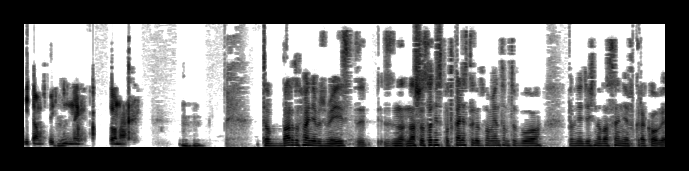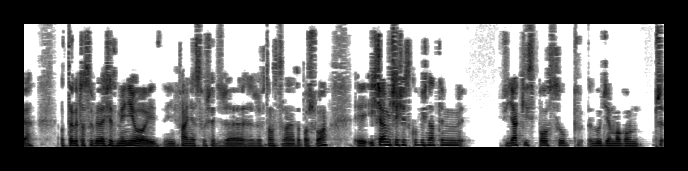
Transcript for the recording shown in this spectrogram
i tam w tych mhm. innych zonach. Mhm. To bardzo fajnie brzmi. Nasze ostatnie spotkanie, z tego co pamiętam, to było pewnie gdzieś na basenie w Krakowie. Od tego czasu wiele się zmieniło i, i fajnie słyszeć, że, że w tą stronę to poszło. I, I chciałem się skupić na tym, w jaki sposób ludzie mogą prze,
